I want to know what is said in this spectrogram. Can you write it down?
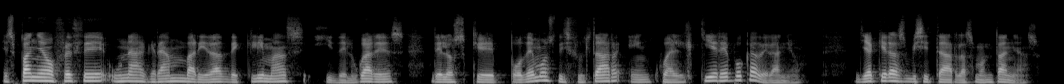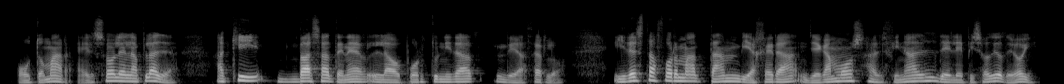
España ofrece una gran variedad de climas y de lugares de los que podemos disfrutar en cualquier época del año. Ya quieras visitar las montañas o tomar el sol en la playa, aquí vas a tener la oportunidad de hacerlo. Y de esta forma tan viajera llegamos al final del episodio de hoy.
